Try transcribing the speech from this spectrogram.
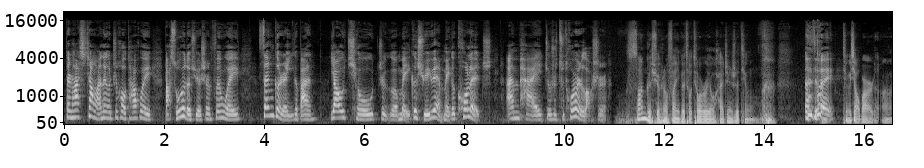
但是他上完那个之后，他会把所有的学生分为三个人一个班，要求这个每个学院每个 college 安排就是 tutorial 的老师，三个学生分一个 tutorial 还真是挺呃对，挺小班儿的啊！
